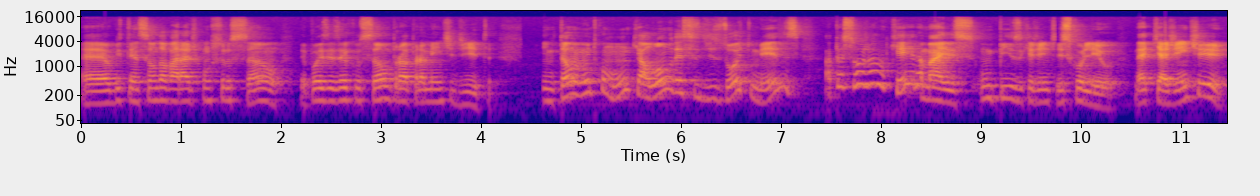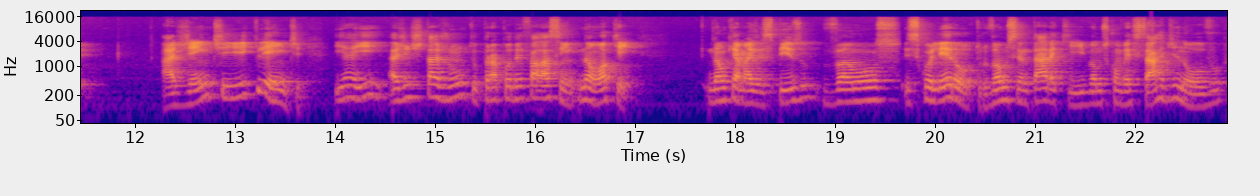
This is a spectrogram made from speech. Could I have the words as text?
é, obtenção do alvará de construção, depois execução propriamente dita. Então é muito comum que ao longo desses 18 meses a pessoa já não queira mais um piso que a gente escolheu, né? que a gente a gente e cliente. E aí a gente está junto para poder falar assim, não, ok, não quer mais esse piso, vamos escolher outro, vamos sentar aqui, vamos conversar de novo,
